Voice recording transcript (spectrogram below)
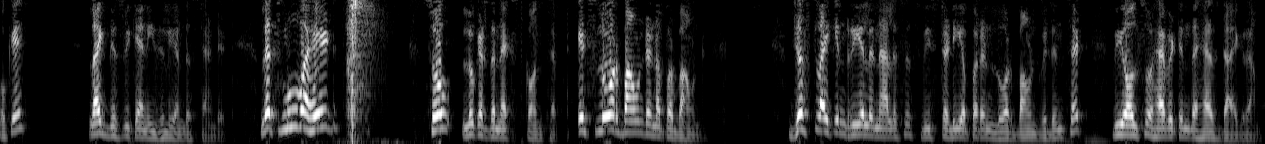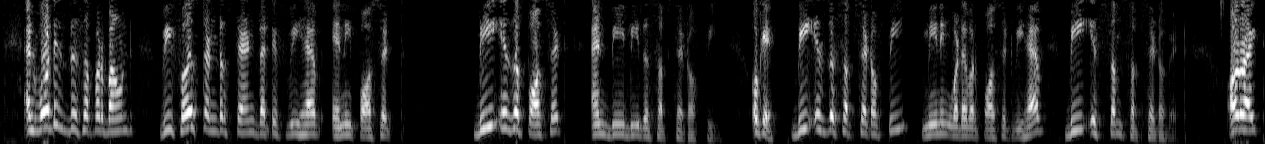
Okay? Like this, we can easily understand it. Let's move ahead. So, look at the next concept. It's lower bound and upper bound. Just like in real analysis, we study upper and lower bound within set, we also have it in the Hasse diagram. And what is this upper bound? We first understand that if we have any poset, B is a poset and B be the subset of P. Okay, B is the subset of P, meaning whatever poset we have, B is some subset of it. Alright,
